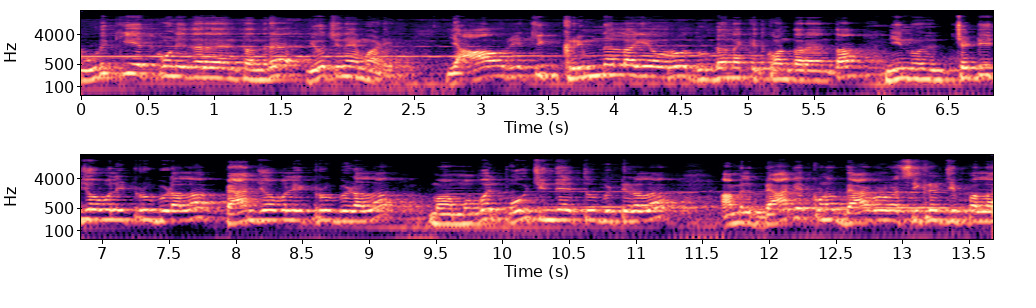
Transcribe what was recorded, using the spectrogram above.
ಹುಡುಕಿ ಎತ್ಕೊಂಡಿದ್ದಾರೆ ಅಂತಂದರೆ ಯೋಚನೆ ಮಾಡಿ. ಯಾವ ರೀತಿ ಕ್ರಿಮಿನಲ್ ಆಗಿ ಅವರು ದುಡ್ಡನ್ನು ಕಿತ್ಕೊತಾರೆ ಅಂತ. ನೀನು ಚಡ್ಡಿ ಜೋಬಲ್ಲಿ ಇಟ್ಟರು ಬಿಡಲ್ಲ ಪ್ಯಾನ್ ಜೋಬಲ್ಲಿ ಇಟ್ಟರು ಬಿಡಲ್ಲ ಮೊಬೈಲ್ ಪೌಚಿಂದ ಎತ್ತು ಬಿಟ್ಟಿರಲ್ಲ, ಆಮೇಲೆ ಬ್ಯಾಗ್ ಎತ್ಕೊಂಡು ಬ್ಯಾಗ್ ಒಳಗೆ ಸೀಕ್ರೆಟ್ ಜಿಪ್ ಅಲ್ಲ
